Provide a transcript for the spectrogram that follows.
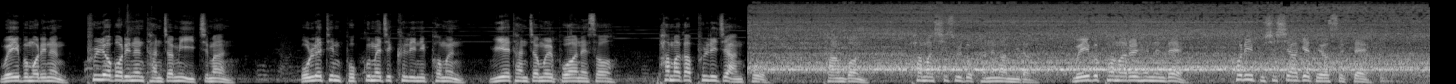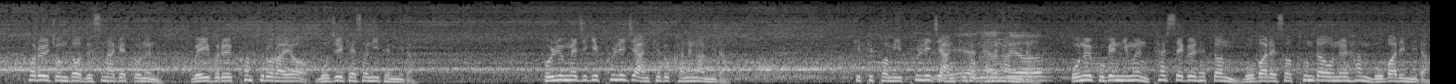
웨이브 머리는 풀려버리는 단점이 있지만 올레틴 복구 매직 클리닉 펌은 위의 단점을 보완해서 파마가 풀리지 않고 다음번 파마 시술도 가능합니다. 웨이브 파마를 했는데 컬이 부시시하게 되었을 때 컬을 좀 더 느슨하게 또는 웨이브를 컨트롤하여 모질 개선이 됩니다. 볼륨 매직이 풀리지 않게도 가능합니다. 피피펌이 풀리지 네, 않게도 안녕하세요. 가능합니다. 오늘 고객님은 탈색을 했던 모발에서 톤다운을 한 모발입니다.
